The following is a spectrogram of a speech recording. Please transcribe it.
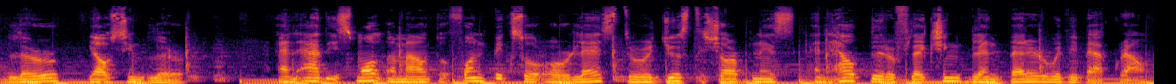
blur Gaussian blur and add a small amount of 1 pixel or less to reduce the sharpness and help the reflection blend better with the background.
